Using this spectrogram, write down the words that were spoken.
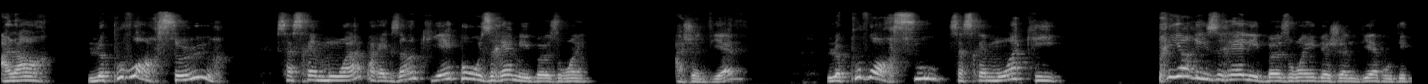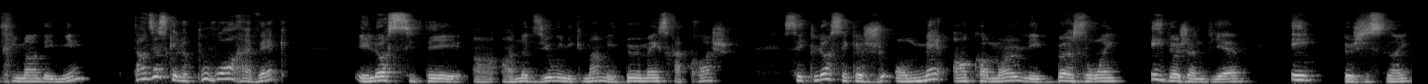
Alors, Le pouvoir sûr, ça serait moi, par exemple, qui imposerais mes besoins à Geneviève. Le pouvoir sous, ça serait moi qui prioriserais les besoins de Geneviève au détriment des miens. Tandis que le pouvoir avec, et là, si tu en, audio uniquement, mes deux mains se rapprochent, c'est que là, c'est que on met en commun les besoins et de Geneviève et de Ghislain.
